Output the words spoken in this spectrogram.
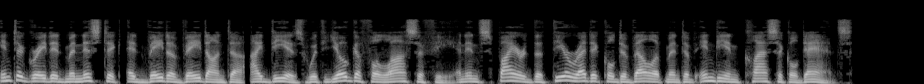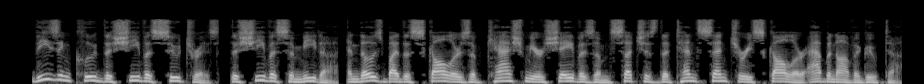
integrated monistic Advaita Vedanta ideas with yoga philosophy and inspired the theoretical development of Indian classical dance. These include the Shiva Sutras, the Shiva Samhita, and those by the scholars of Kashmir Shaivism such as the 10th-century scholar Abhinavagupta.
